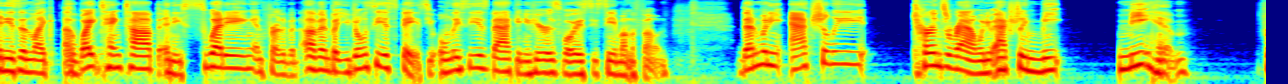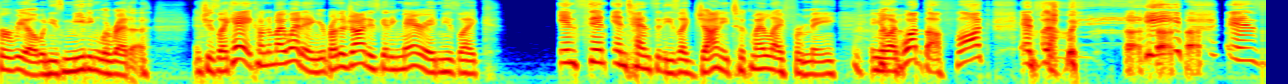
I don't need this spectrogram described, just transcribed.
and he's in like a white tank top and he's sweating in front of an oven, but you don't see his face. You only see his back and you hear his voice. You see him on the phone. Then when he actually turns around, when you actually meet meet him for real, when he's meeting Loretta, and she's like, "Hey, come to my wedding. Your brother Johnny's getting married," and he's like. Instant intensity. He's like, Johnny took my life from me. And you're like, what the fuck? And so he is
